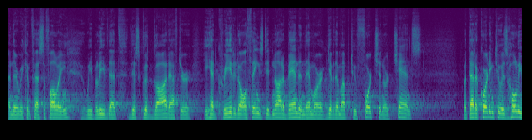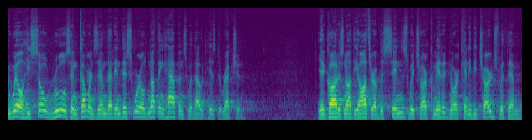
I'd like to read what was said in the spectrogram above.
And there we confess the following We believe that this good God, after he had created all things, did not abandon them or give them up to fortune or chance, but that according to his holy will, he so rules and governs them that in this world nothing happens without his direction. Yet God is not the author of the sins which are committed, nor can he be charged with them.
